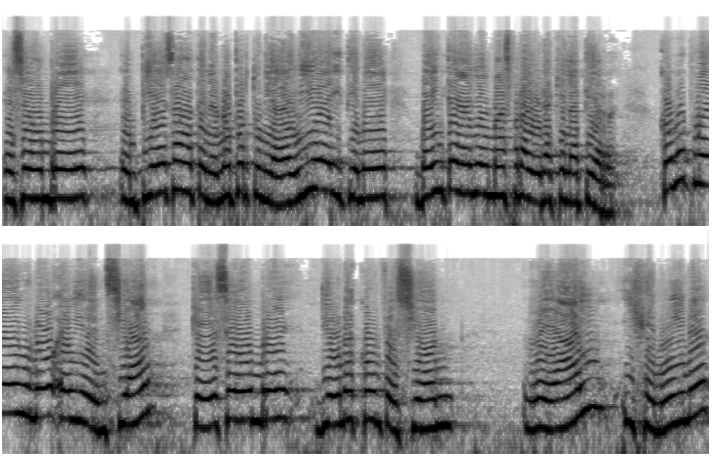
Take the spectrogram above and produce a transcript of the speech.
Ese hombre empieza a tener una oportunidad de vida y tiene 20 años más para vivir aquí en la tierra. ¿Cómo puede uno evidenciar que ese hombre dio una confesión real y genuina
